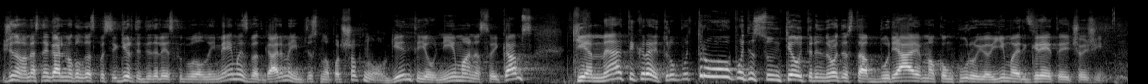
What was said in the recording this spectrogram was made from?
Žinoma, mes negalime kol kas pasigirti dideliais futbolo laimėjimais, bet galime imtis nuo pat šaknų, auginti jaunimą, nes vaikams kieme tikrai truputį, truputį sunkiau treniruotis tą būriavimą, konkūrų jojimą ir greitai čiojimą.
